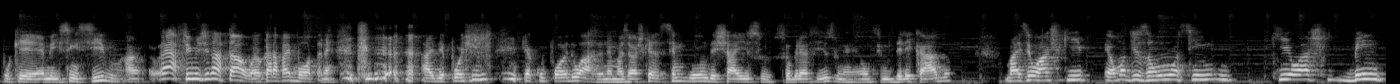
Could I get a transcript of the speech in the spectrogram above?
porque é meio sensível. É, filme de Natal, aí o cara vai e bota, né? aí depois que é culpa o Eduardo, né? Mas eu acho que é sempre bom deixar isso sobre aviso, né? É um filme delicado. Mas eu acho que é uma visão, assim, que eu acho bem,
